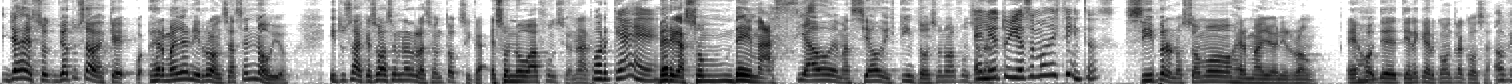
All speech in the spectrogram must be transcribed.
ya eso, ya tú sabes que Hermione y Ron se hacen novios. Y tú sabes que eso va a ser una relación tóxica. Eso no va a funcionar. ¿Por qué? Verga, son demasiado, demasiado distintos. Eso no va a funcionar. Elliot, tú y yo somos distintos. Sí, pero no somos Hermione y Ron. Es tiene que ver con otra cosa. Ok.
